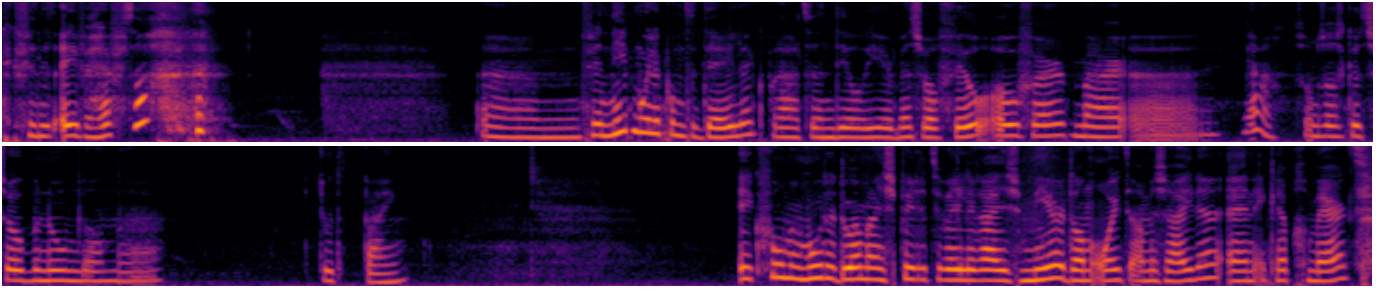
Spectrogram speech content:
ik vind het even heftig. ik vind het niet moeilijk om te delen. Ik praat een deel hier best wel veel over. Maar uh, ja, soms als ik het zo benoem, dan doet het pijn. Ik voel mijn moeder door mijn spirituele reis meer dan ooit aan mijn zijde. En ik heb gemerkt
